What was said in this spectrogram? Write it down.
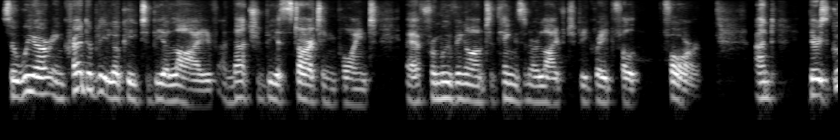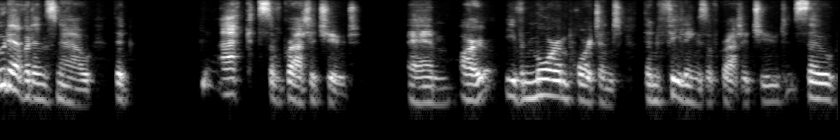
So we are incredibly lucky to be alive, and that should be a starting point uh, for moving on to things in our life to be grateful for. And there's good evidence now that acts of gratitude um, are even more important than feelings of gratitude. So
